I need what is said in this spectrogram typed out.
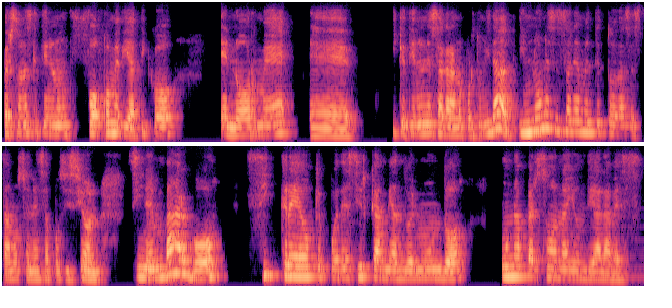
personas que tienen un foco mediático enorme eh, y que tienen esa gran oportunidad. Y no necesariamente todas estamos en esa posición. Sin embargo, sí creo que puedes ir cambiando el mundo una persona y un día a la vez.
